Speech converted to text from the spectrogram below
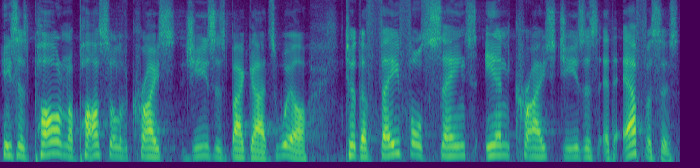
He says, Paul, an apostle of Christ Jesus by God's will, to the faithful saints in Christ Jesus at Ephesus.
